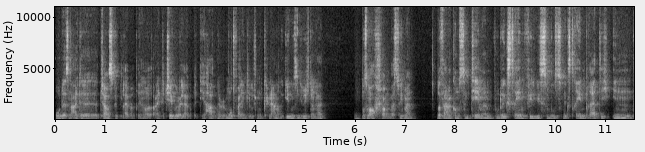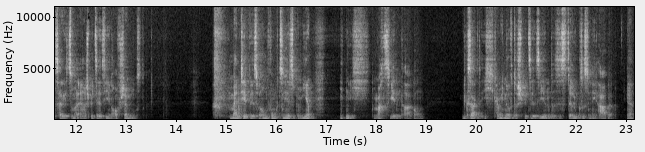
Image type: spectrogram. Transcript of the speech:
Oh, da ist eine alte JavaScript-Library drin oder alte jQuery-Library. Die hat eine Remote-File-Inclusion, keine Ahnung, irgendwas in die Richtung. Ja? Muss man auch schauen, weißt du, wie ich meine? Und auf einmal kommst du in Themen, wo du extrem viel wissen musst und extrem breit dich in, sage ich jetzt mal, einer Spezialisierung aufstellen musst. Mein Tipp ist, warum funktioniert es bei mir? Ich mache es jeden Tag. Und wie gesagt, ich kann mich nur auf das spezialisieren. Das ist der Luxus, den ich habe. Ja?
